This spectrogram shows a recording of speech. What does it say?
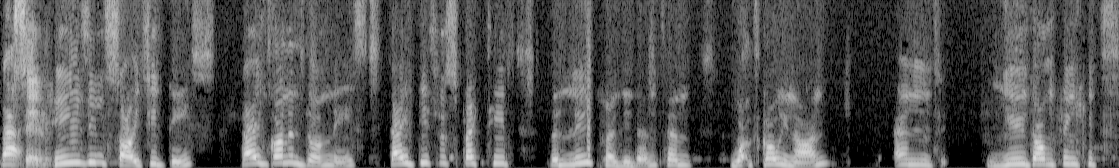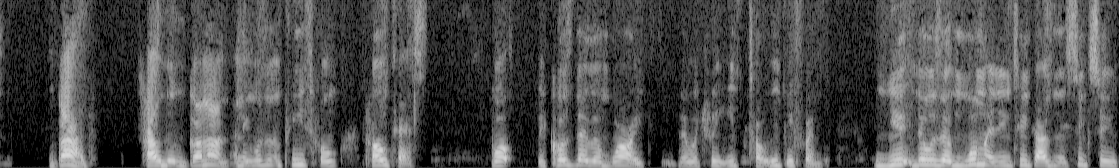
that he's incited this? They've gone and done this. They've disrespected the new president and what's going on, and you don't think it's bad how they've gone on, and it wasn't a peaceful protest, but because they were white, they were treated totally different. You, there was a woman in 2006 who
